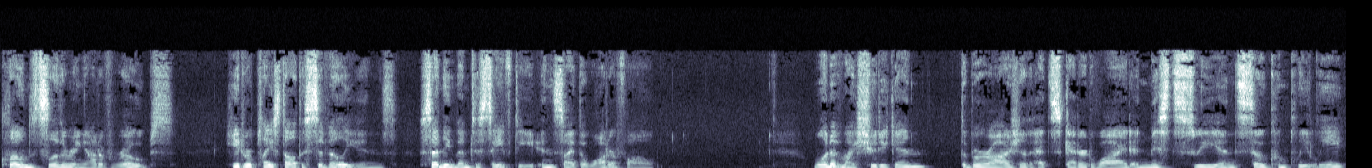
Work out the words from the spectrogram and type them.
clones slithering out of ropes. He'd replaced all the civilians, sending them to safety inside the waterfall. One of my shuriken, the barrage that had scattered wide and missed Suien so completely,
